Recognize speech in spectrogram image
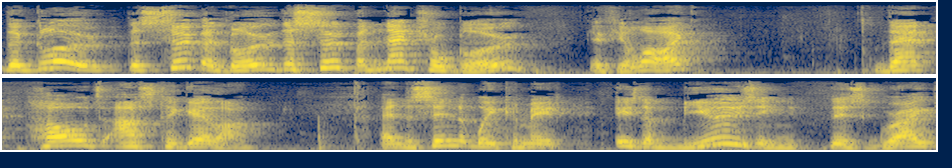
the glue, the super glue, the supernatural glue, if you like, that holds us together and the sin that we commit is abusing this great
